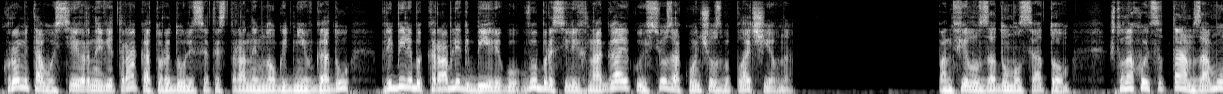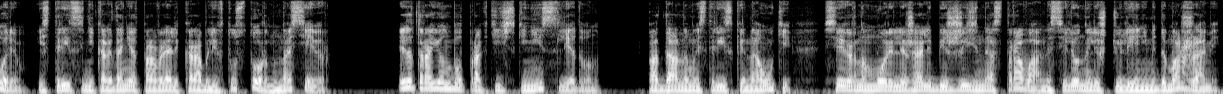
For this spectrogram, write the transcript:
Кроме того, северные ветра, которые дули с этой стороны много дней в году, прибили бы корабли к берегу, выбросили их на гальку, и все закончилось бы плачевно. Панфилов задумался о том, что находится там, за морем, и стрицы никогда не отправляли корабли в ту сторону, на север. Этот район был практически не исследован. По данным истрийской науки, в Северном море лежали безжизненные острова, населенные лишь тюленями да моржами.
